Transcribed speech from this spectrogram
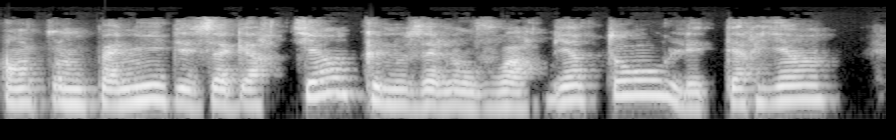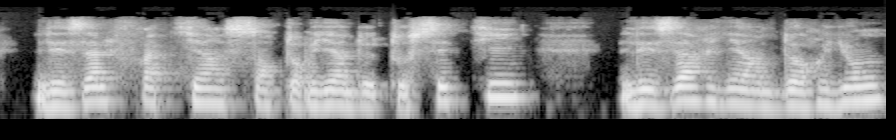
en compagnie des Agarthiens que nous allons voir bientôt, les Terriens, les Alphratiens centauriens de Tossetti, les Ariens d'Orion,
